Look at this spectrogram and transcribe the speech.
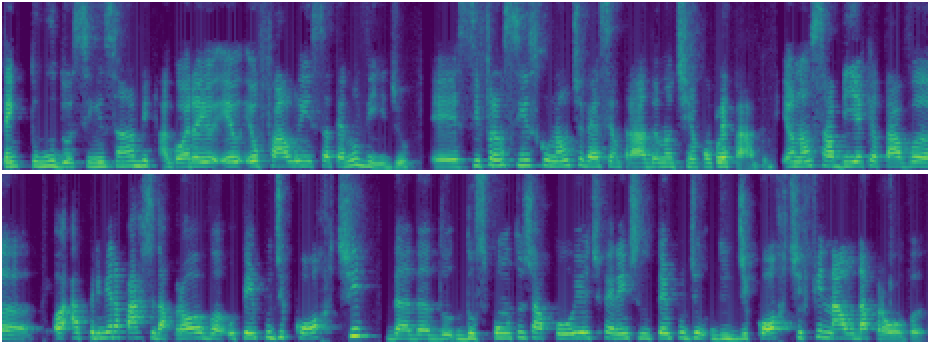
tem tudo assim, sabe? Agora eu, eu, eu falo isso até no vídeo. É, se Francisco não tivesse entrado, eu não tinha completado. Eu não sabia que eu estava a primeira parte da prova, o tempo de corte da, da, do, dos pontos de apoio é diferente do tempo de, de, de corte final da prova.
